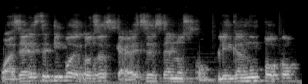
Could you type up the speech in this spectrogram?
o hacer este tipo de cosas que a veces se nos complican un poco,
